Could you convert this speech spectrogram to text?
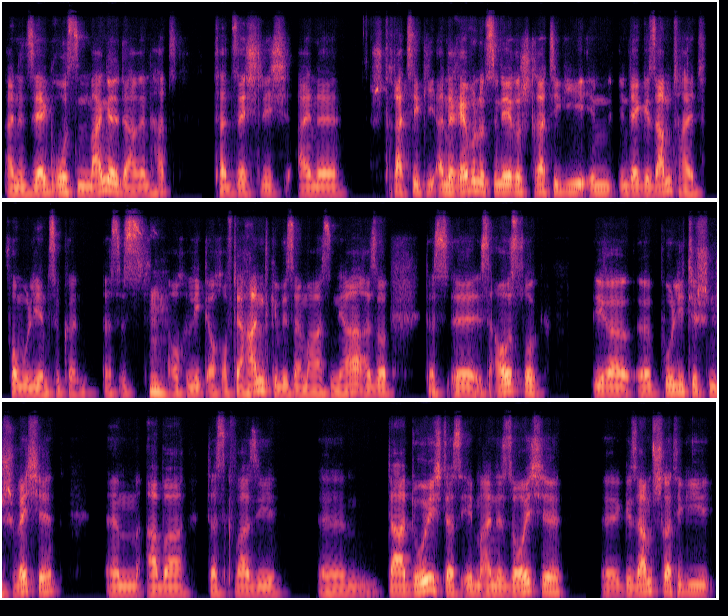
einen sehr großen Mangel darin hat, tatsächlich eine Strategie, eine revolutionäre Strategie in, in der Gesamtheit formulieren zu können. Das ist hm. auch, liegt auch auf der Hand gewissermaßen, ja. Also das äh, ist Ausdruck ihrer äh, politischen Schwäche. Ähm, aber dass quasi ähm, dadurch, dass eben eine solche äh, Gesamtstrategie,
